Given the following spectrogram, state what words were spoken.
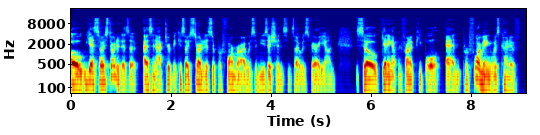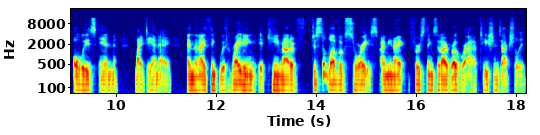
Oh, yeah. So I started as a as an actor because I started as a performer. I was a musician since I was very young. So getting up in front of people and performing was kind of always in my DNA. And then I think with writing, it came out of just a love of stories. I mean, I first things that I wrote were adaptations actually.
